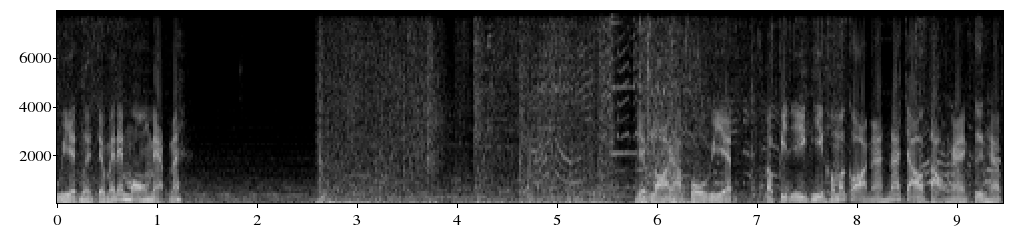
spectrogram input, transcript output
เวียสเหมือนจะไม่ได้มองแมปนะ เรียบร้อยครับโฟเวียสเราปิดอีกพีเขามาก่อนนะ น่าจะเอาเต่าง่ายขึ้นครับ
